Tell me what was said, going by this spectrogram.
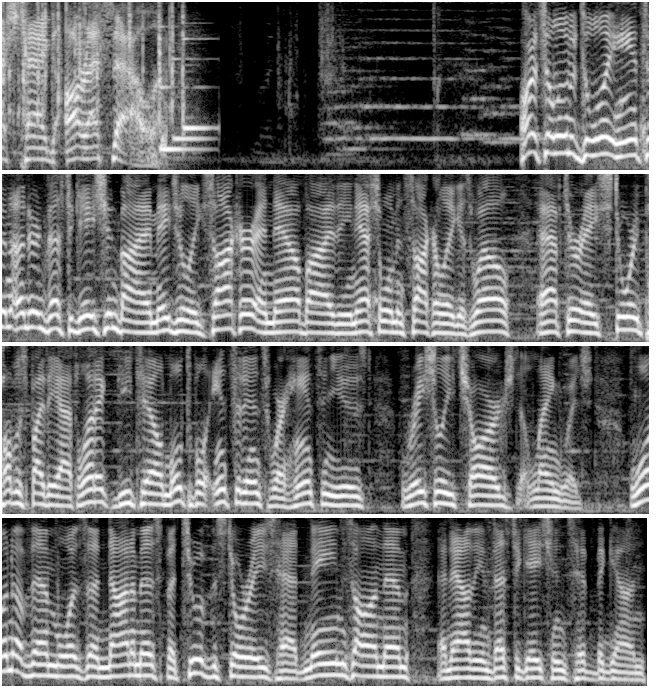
Hashtag RSL. Owner Dell Loy Hansen under investigation by Major League Soccer and now by the National Women's Soccer League as well after a story published by The Athletic detailed multiple incidents where Hansen used racially charged language. One of them was anonymous, but two of the stories had names on them, and now the investigations have begun.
